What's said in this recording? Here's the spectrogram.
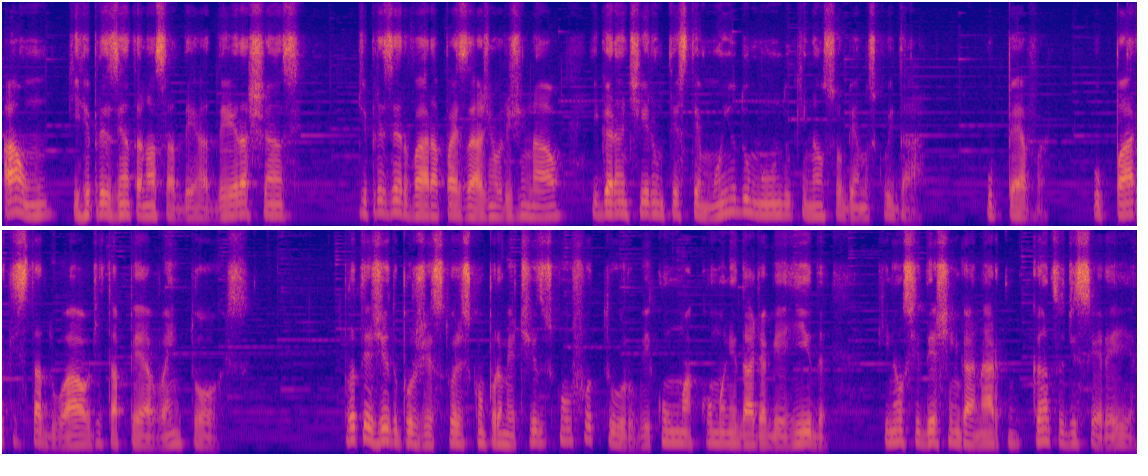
há um que representa nossa derradeira chance de preservar a paisagem original e garantir um testemunho do mundo que não soubemos cuidar. O PEVA, o Parque Estadual de Itapeva, em Torres. Protegido por gestores comprometidos com o futuro e com uma comunidade aguerrida que não se deixa enganar com cantos de sereia,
